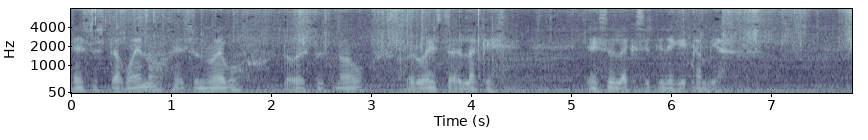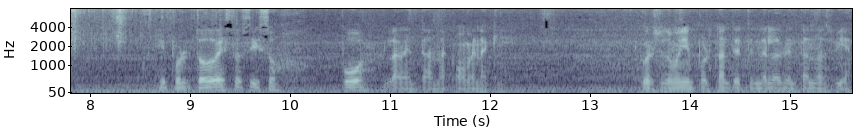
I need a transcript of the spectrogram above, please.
Esto está bueno, esto es nuevo, todo esto es nuevo, pero esta es la que esa es la que se tiene que cambiar. Y por todo esto se hizo por la ventana, como ven aquí. Por eso es muy importante tener las ventanas bien.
